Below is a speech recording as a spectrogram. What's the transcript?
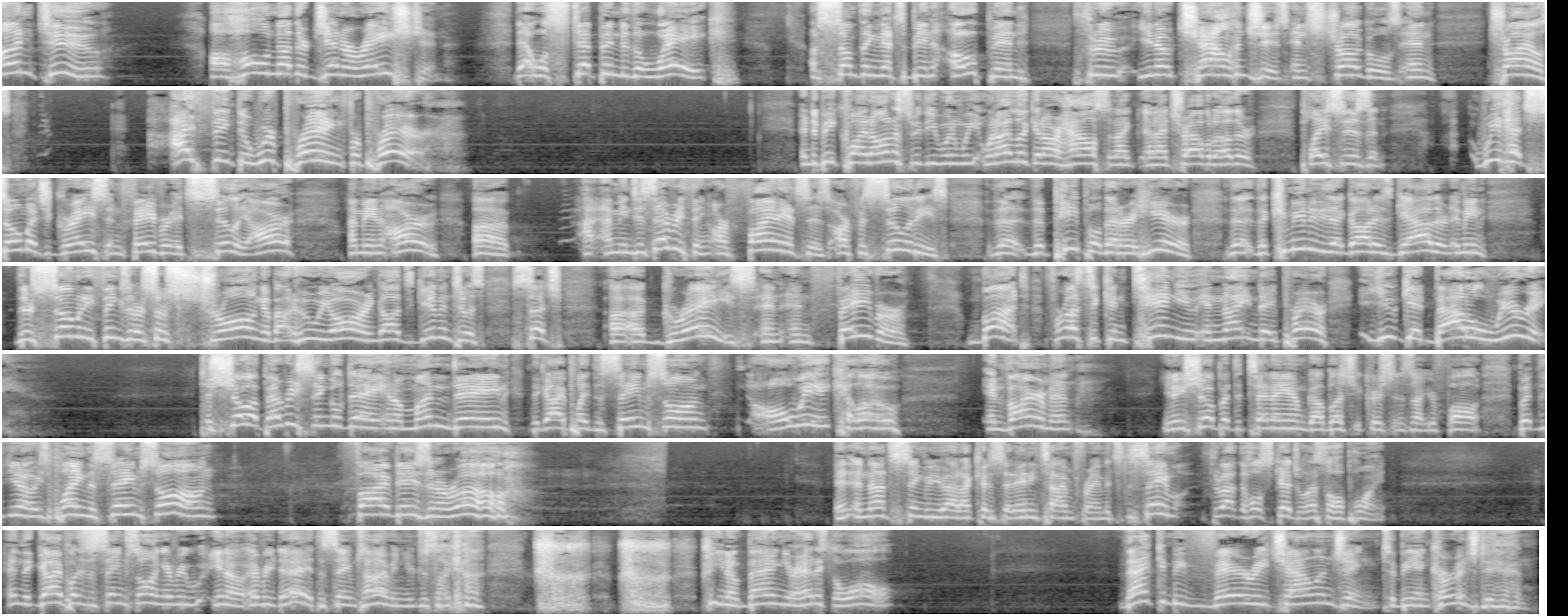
unto a whole nother generation that will step into the wake of something that's been opened through, you know, challenges and struggles and trials. I think that we're praying for prayer. And to be quite honest with you, when we when I look at our house and I and I travel to other places and we've had so much grace and favor, it's silly. Our I mean our uh, I mean, just everything, our finances, our facilities, the, the people that are here, the, the community that God has gathered. I mean, there's so many things that are so strong about who we are, and God's given to us such a, a grace and, and favor. But for us to continue in night and day prayer, you get battle weary. To show up every single day in a mundane, the guy played the same song all week, hello, environment. You know, you show up at the 10 a.m., God bless you, Christian, it's not your fault. But, you know, he's playing the same song five days in a row. And, and not to single you out, I could have said any time frame. It's the same throughout the whole schedule. That's the whole point. And the guy plays the same song every, you know, every day at the same time, and you're just like, you know, bang your head against the wall. That can be very challenging to be encouraged in.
